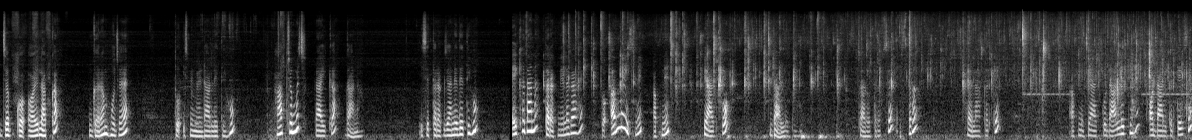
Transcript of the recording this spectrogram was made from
जब ऑयल आपका गर्म हो जाए तो इसमें मैं डाल लेती हूँ हाफ़ चम्मच राई का दाना। इसे तरक जाने देती हूँ। राई का दाना तरकने लगा है तो अब मैं इसमें अपने प्याज को डाल लेती हूँ। चारों तरफ़ से इस तरह फैला करके अपने प्याज को डाल लेती हूँ और डाल करके इसे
